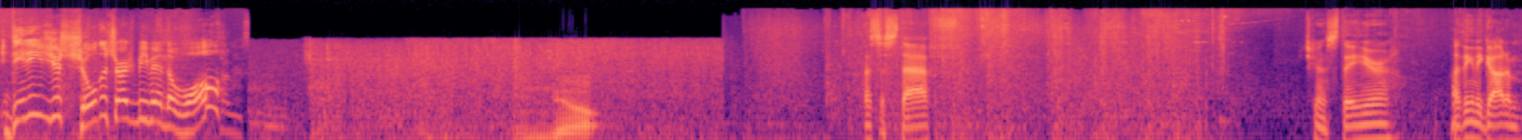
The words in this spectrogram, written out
Did he just shoulder charge me in the wall? That's a staff. Just gonna stay here. I think they got him.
